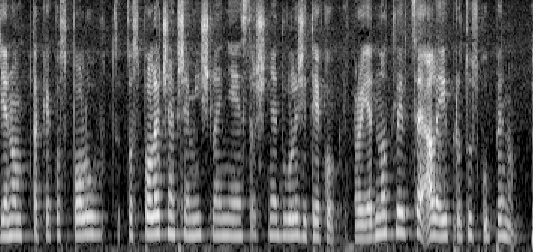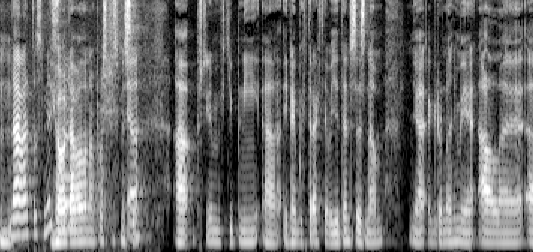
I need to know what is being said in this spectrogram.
jenom tak jako spolu, to společné přemýšlení je strašně důležité jako pro jednotlivce, ale i pro tu skupinu. Mm-hmm. Dává to smysl? Jo, dává to naprosto smysl. Jo. A přijde mi vtipný, a jinak bych teda chtěl vidět ten seznam, kdo na něm je, ale uh,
